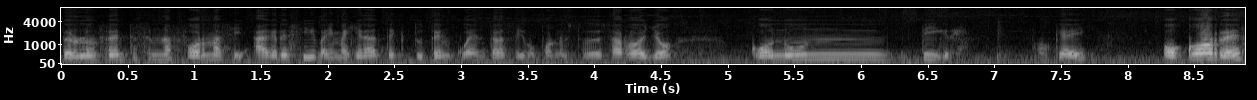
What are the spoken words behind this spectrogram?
pero lo enfrentas en una forma así agresiva. Imagínate que tú te encuentras, digo, por nuestro desarrollo, con un tigre, ¿ok? O corres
